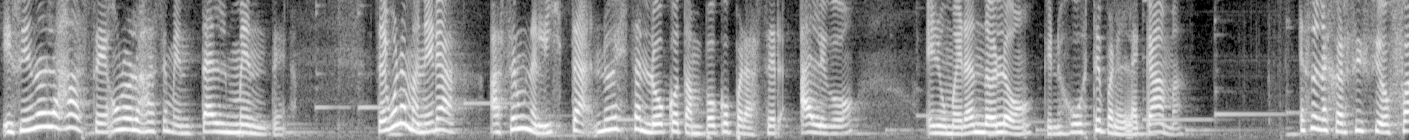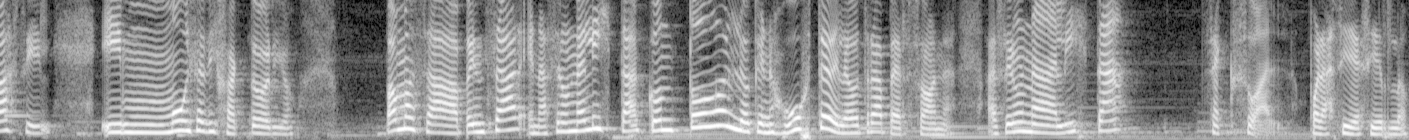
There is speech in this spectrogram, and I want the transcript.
y si no las hace, uno las hace mentalmente. De alguna manera, hacer una lista no es tan loco tampoco para hacer algo enumerándolo que nos guste para la cama. Es un ejercicio fácil y muy satisfactorio. Vamos a pensar en hacer una lista con todo lo que nos guste de la otra persona. Hacer una lista sexual, por así decirlo.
